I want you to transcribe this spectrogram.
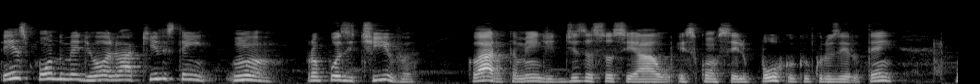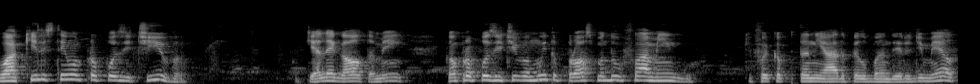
tem esse ponto do Mediolho. O Aquiles tem uma propositiva, claro, também de desassociar esse conselho porco que o Cruzeiro tem. O Aquiles tem uma propositiva que é legal também, é uma propositiva muito próxima do Flamengo, que foi capitaneado pelo Bandeira de Melo.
